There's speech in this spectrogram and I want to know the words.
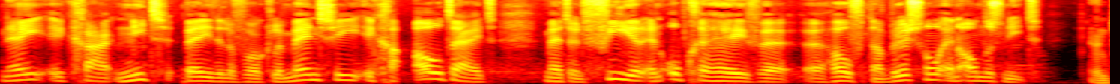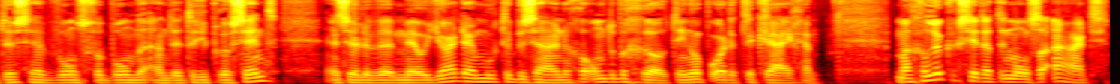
Nee, ik ga niet bedelen voor clementie. Ik ga altijd met een fier en opgeheven uh, hoofd naar Brussel en anders niet. En dus hebben we ons verbonden aan de 3% en zullen we miljarden moeten bezuinigen om de begroting op orde te krijgen. Maar gelukkig zit dat in onze aard.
